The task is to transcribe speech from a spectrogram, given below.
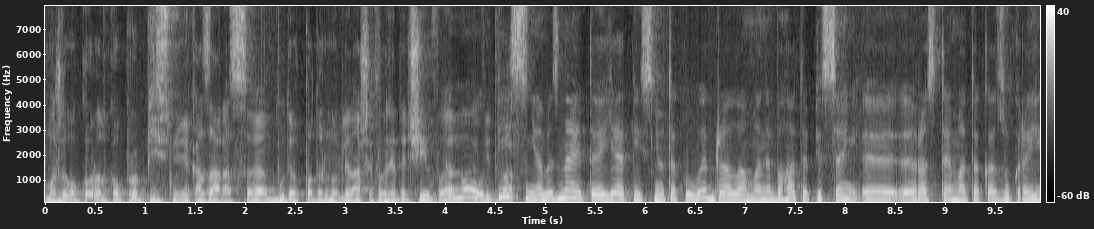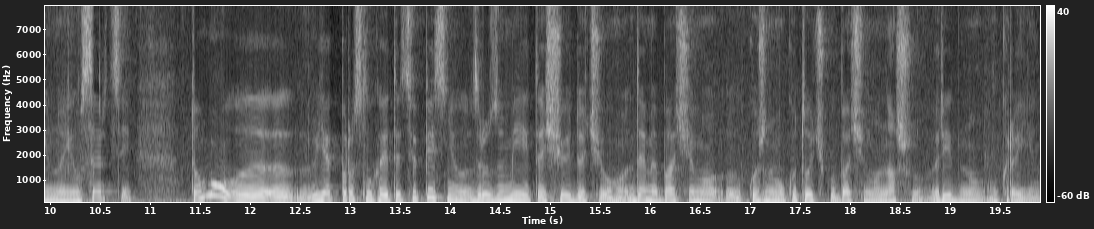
можливо, коротко про пісню, яка зараз е, буде в подарунок для наших телеглядачів е, Ну, від вас. пісня, ви знаєте, я пісню таку вибрала. У мене багато пісень, е, раз тема така з Україною у серці. Тому, як прослухаєте цю пісню, зрозумієте, що й до чого, де ми бачимо в кожному куточку, бачимо нашу рідну Україну.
